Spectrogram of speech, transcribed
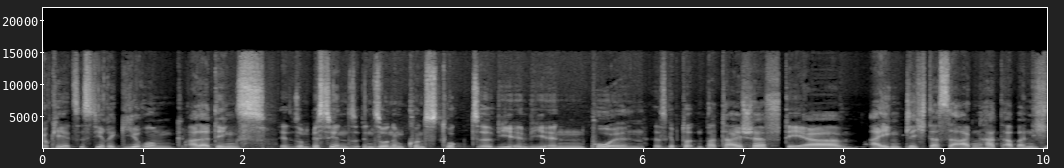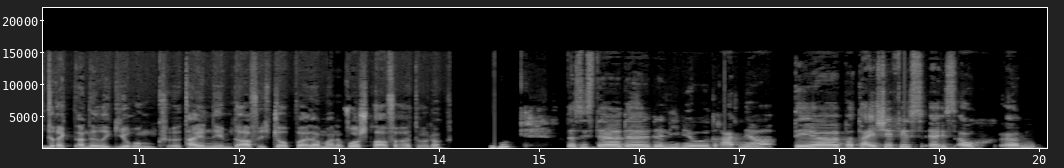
Okay, jetzt ist die Regierung allerdings so ein bisschen in so einem Konstrukt äh, wie in, wie in Polen. Es gibt dort einen Parteichef, der eigentlich das Sagen hat, aber nicht mhm. direkt an der Regierung äh, teilnehmen darf. Ich glaube, weil er mal eine Vorstrafe hatte, oder? Mhm. Das ist der, der, der Livio Dragner, der Parteichef ist. Er ist auch ähm,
